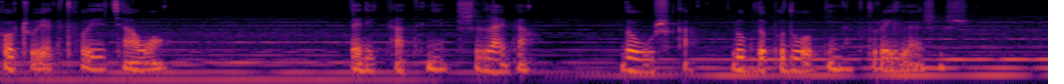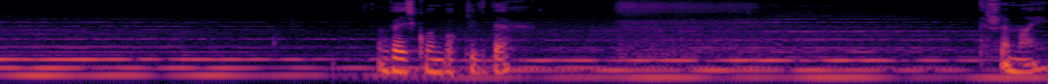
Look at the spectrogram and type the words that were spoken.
Poczuj, jak Twoje ciało delikatnie przylega do łóżka lub do podłogi, na której leżysz. Weź głęboki wdech. Trzymaj.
